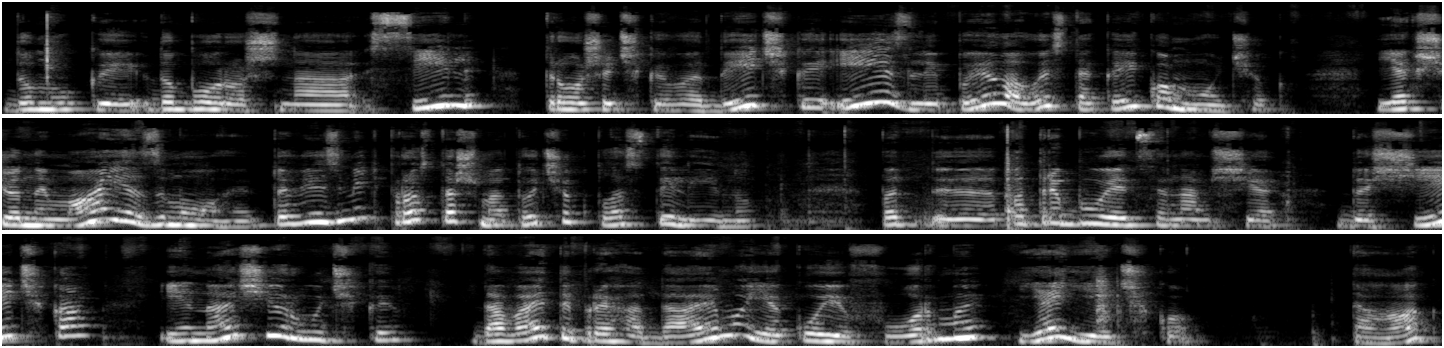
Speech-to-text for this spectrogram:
до муки, до борошна сіль, трошечки водички і зліпила ось такий комочок. Якщо немає змоги, то візьміть просто шматочок пластиліну. Потребується нам ще дощечка і наші ручки. Давайте пригадаємо, якої форми яєчко. Так,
